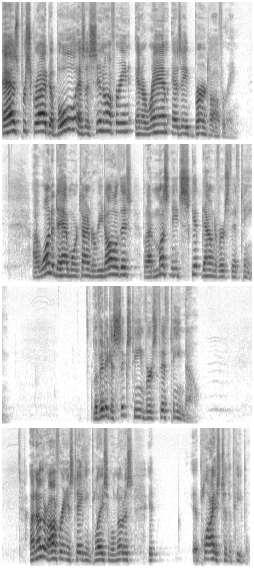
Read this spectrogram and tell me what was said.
as prescribed, a bull as a sin offering, and a ram as a burnt offering. I wanted to have more time to read all of this, but I must needs skip down to verse 15. Leviticus 16, verse 15 now. Another offering is taking place, and we'll notice it, applies to the people.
